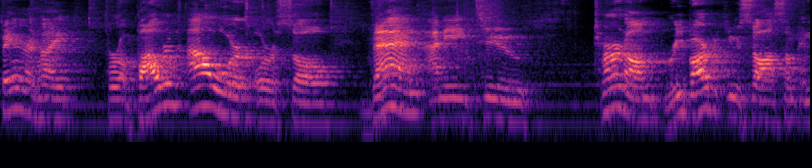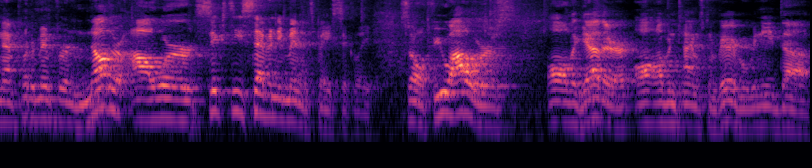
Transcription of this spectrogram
Fahrenheit for about an hour or so. Then I need to turn them, re-barbecue sauce them, and then put them in for another hour, 60, 70 minutes basically. So a few hours all together, all oven times can vary, but we need the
